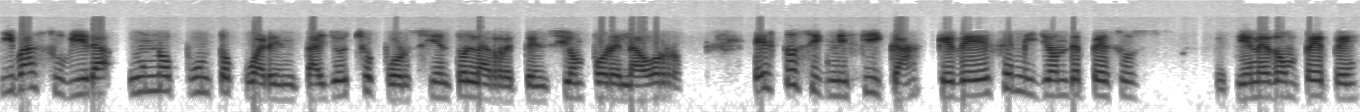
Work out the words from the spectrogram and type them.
Iba a subir a 1.48% la retención por el ahorro. Esto significa que de ese millón de pesos que tiene don Pepe,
